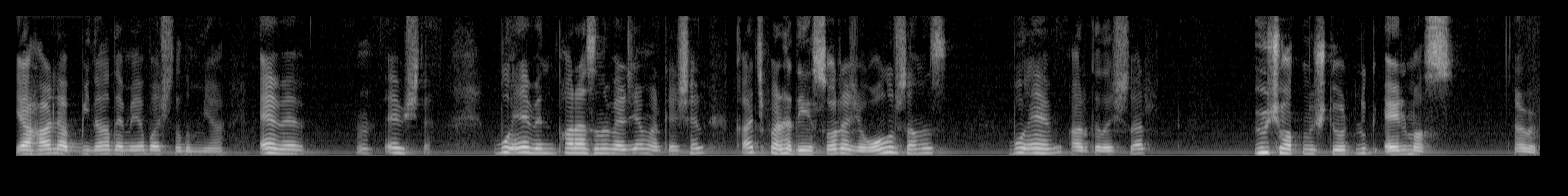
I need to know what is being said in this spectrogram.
Ya hala bina demeye başladım ya. Ev ev. Hı, ev işte. Bu evin parasını vereceğim arkadaşlar. Kaç para diye soracak olursanız bu ev arkadaşlar 3.64'lük elmas. Evet.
